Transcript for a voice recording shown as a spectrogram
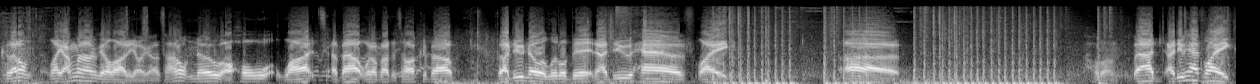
Cause I don't like I'm not gonna lie to get a lot of y'all guys. I don't know a whole lot about what I'm about to talk about, but I do know a little bit, and I do have like uh hold on. But I, I do have like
